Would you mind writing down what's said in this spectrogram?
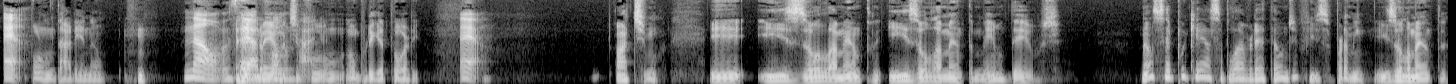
É. voluntária, não. Não, é zero meio, voluntário. tipo, obrigatório. É. Ótimo. E isolamento, isolamento, meu Deus. Não sei por que essa palavra é tão difícil para mim. Isolamento.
